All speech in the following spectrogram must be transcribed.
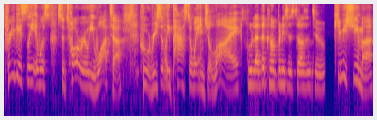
Previously, it was Satoru Iwata, who recently passed away in July. Who led the company since 2002? Kimishima,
